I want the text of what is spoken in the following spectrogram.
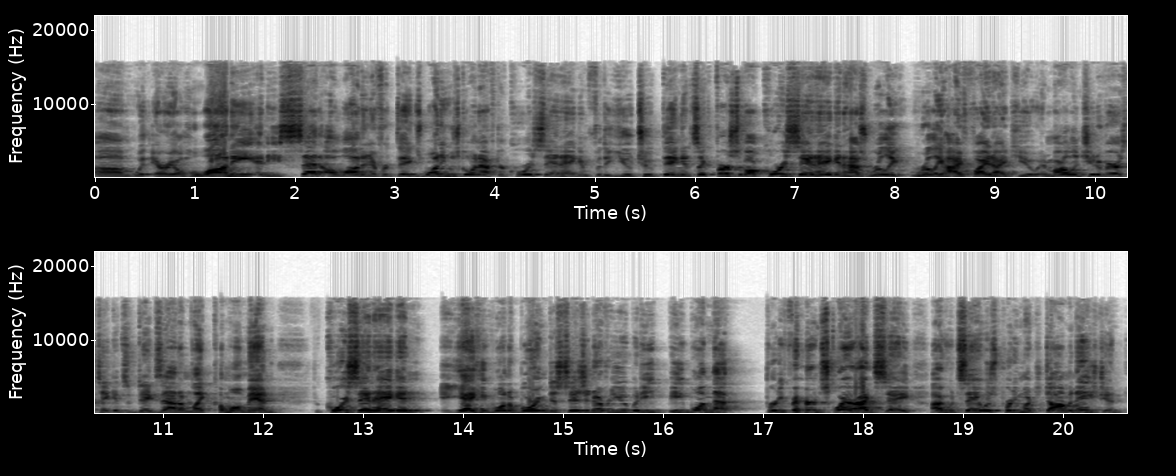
um, with Ariel Helwani, and he said a lot of different things. One, he was going after Corey Sandhagen for the YouTube thing, and it's like, first of all, Corey Sandhagen has really, really high fight IQ, and Marlon Chito is taking some digs at him. Like, come on, man. Corey Sandhagen, yeah, he won a boring decision over you, but he he won that pretty fair and square, I'd say. I would say it was pretty much domination.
